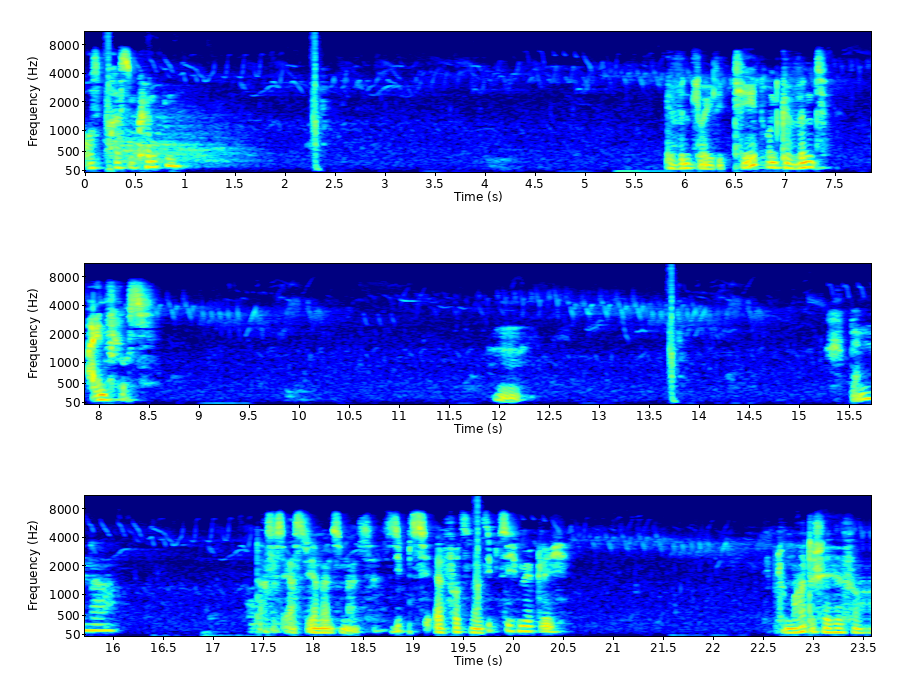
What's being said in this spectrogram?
rauspressen könnten. Gewinnt Loyalität und gewinnt Einfluss. Hm. Bänder. Das ist erst wieder 1970, äh, 1470 möglich. Diplomatische Hilfe.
